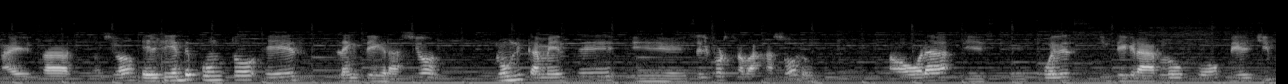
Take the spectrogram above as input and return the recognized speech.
a esta situación. El siguiente punto es la integración. No únicamente eh, Salesforce trabaja solo, ahora este, puedes integrarlo con MailChimp,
